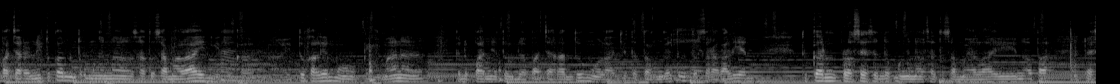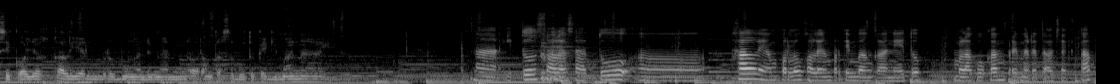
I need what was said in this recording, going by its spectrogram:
Pacaran itu kan untuk mengenal satu sama lain gitu Hmm. kan. Itu kalian mau kayak gimana? Ke depannya tuh udah pacaran tuh mau lanjut atau enggak tuh terserah kalian. Itu kan proses untuk mengenal satu sama yang lain, apa resikonya kalian berhubungan dengan orang tersebut tuh kayak gimana gitu. Nah, itu salah satu eh, hal yang perlu kalian pertimbangkan yaitu melakukan premarital check up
